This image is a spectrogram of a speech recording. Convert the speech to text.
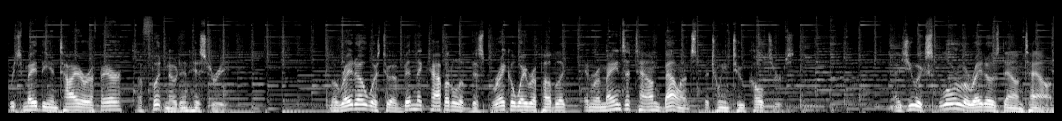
which made the entire affair a footnote in history. Laredo was to have been the capital of this breakaway republic and remains a town balanced between two cultures. As you explore Laredo's downtown,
